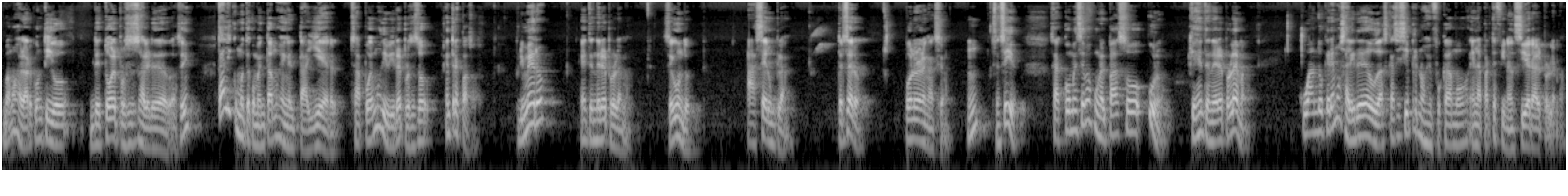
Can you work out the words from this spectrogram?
vamos a hablar contigo de todo el proceso de salir de deudas, ¿sí? Tal y como te comentamos en el taller, o sea, podemos dividir el proceso en tres pasos. Primero, entender el problema. Segundo, hacer un plan. Tercero, ponerlo en acción. ¿Mm? Sencillo. O sea, comencemos con el paso uno, que es entender el problema. Cuando queremos salir de deudas, casi siempre nos enfocamos en la parte financiera del problema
